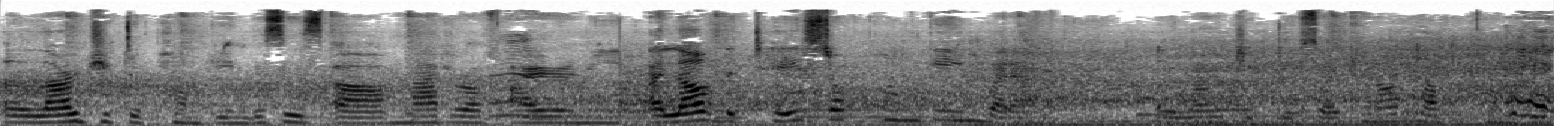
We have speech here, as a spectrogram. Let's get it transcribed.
allergic to pumpkin. This is a matter of irony. I love the taste of pumpkin, but I'm allergic to, so I cannot have pumpkin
